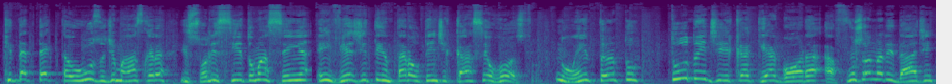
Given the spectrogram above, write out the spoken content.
que detecta o uso de máscara e solicita uma senha em vez de tentar autenticar seu rosto. No entanto, tudo indica que agora a funcionalidade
